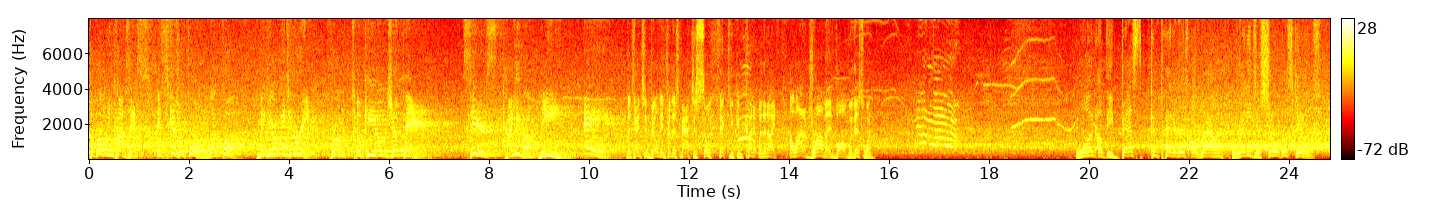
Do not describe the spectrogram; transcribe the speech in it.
The following contest is scheduled for one fall, making her way to the ring from Tokyo, Japan. Sears Kaiba Mean A. The tension building for this match is so thick you can cut it with a knife. A lot of drama involved with this one. One of the best competitors around, ready to show her skills.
